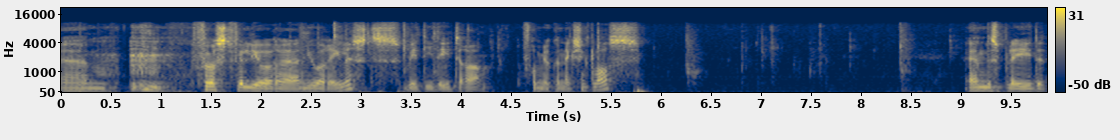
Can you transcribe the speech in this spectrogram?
Um, first fill your uh, new array list with the data from your connection class and display the,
